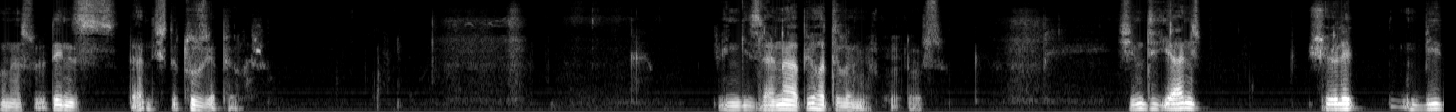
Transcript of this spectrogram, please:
Ondan sonra denizden işte tuz yapıyorlar. İngilizler ne yapıyor hatırlamıyorum doğrusu. Şimdi yani şöyle bir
